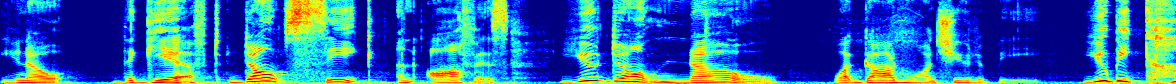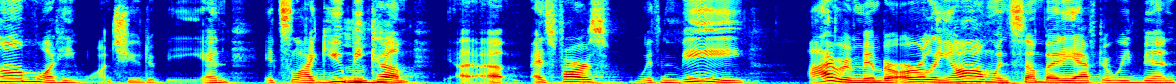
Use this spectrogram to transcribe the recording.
you know, the gift, don't seek an office. You don't know what God wants you to be. You become what He wants you to be. And it's like you become, uh, as far as with me, I remember early on when somebody, after we'd been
